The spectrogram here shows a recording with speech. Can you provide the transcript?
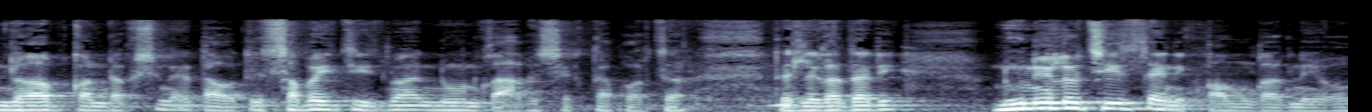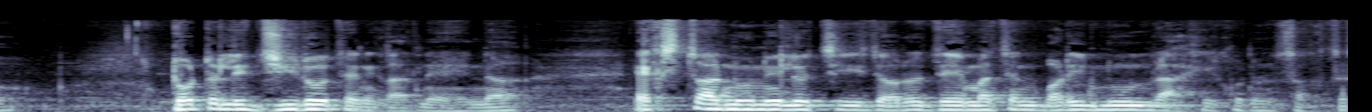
नर्भ कन्डक्सन यताउति सबै चिजमा नुनको आवश्यकता पर्छ। त्यसले गर्दाखेरि नुनिलो चिज चाहिँ नि कम गर्ने हो। टोटली जिरो चाहिँ गर्ने होइन? एक्स्ट्रा नुनिलो चिजहरू जेमा चाहिँ बढी नुन राखेको हुनसक्छ।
